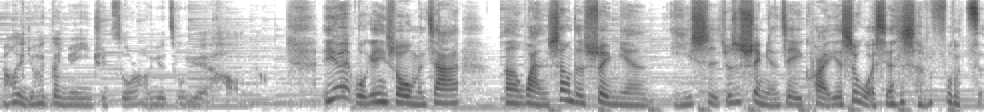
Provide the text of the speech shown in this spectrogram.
然后你就会更愿意去做，然后越做越好。因为我跟你说，我们家。呃，晚上的睡眠仪式就是睡眠这一块，也是我先生负责。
